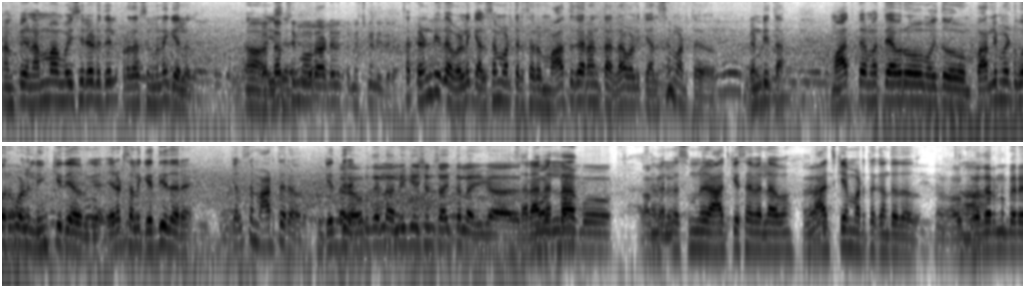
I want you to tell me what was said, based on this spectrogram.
ನಮ್ಮ ಪಿ- ನಮ್ಮ ಮೈಸೂರು ಹಿಡಿದಲ್ಲಿ ಪ್ರತಾಪ್ ಸಿಂಹನೇ ಗೆಲ್ಲೋದು. ಹಾಂ ಪ್ರತಾಪ್ ಸಿಂಹ ಅವರು ಆಡಳಿತ ಮೆಚ್ಕೊಂಡಿದ್ದೀರಾ? ಸರ್ ಖಂಡಿತ ಒಳ್ಳೆ ಕೆಲಸ ಮಾಡ್ತಾರೆ ಸರ್. ಮಾತುಗಾರ ಅಂತ ಅಲ್ಲ ಒಳ್ಳೆ ಕೆಲಸ ಮಾಡ್ತಾರೆ ಅವರು. ಖಂಡಿತ. ಮಾತುಗಾರ ಮತ್ತು ಅವರು ಇದು ಪಾರ್ಲಿಮೆಂಟ್ವರೆಗೂ ಒಳ್ಳೆ ಲಿಂಕ್ ಇದೆ ಅವ್ರಿಗೆ. ಎರಡು ಸಲ ಗೆದ್ದಿದ್ದಾರೆ. ಕೆಲಸ ಮಾಡ್ತಾರೆ ಅವರು ಗೆದ್ದರೆ ಅವ್ರದ್ದೆಲ್ಲ ಅಲಿಗೇಷನ್ಸ್ ಆಯ್ತಲ್ಲ ಈಗ ಸರ್ ಅವೆಲ್ಲ ಅವೆಲ್ಲ ಸುಮ್ಮನೆ ರಾಜಕೀಯ ಅವೆಲ್ಲ ರಾಜಕೀಯ ಮಾಡ್ತಕ್ಕಂಥದ್ದು ಅದು. ಬ್ರದರ್ನ ಬ್ರದರ್ನು ಬೇರೆ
